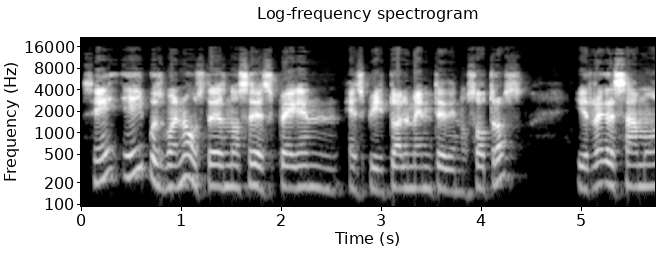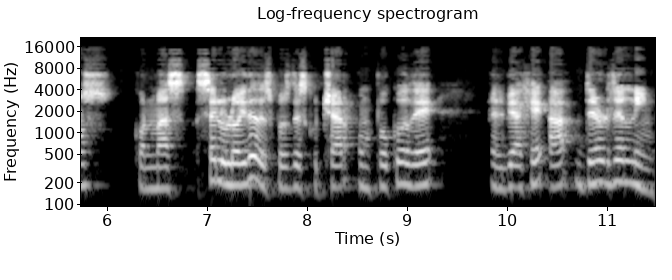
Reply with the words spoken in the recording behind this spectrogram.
Sí, y pues bueno, ustedes no se despeguen espiritualmente de nosotros y regresamos con más celuloide después de escuchar un poco de el viaje a Darjeeling.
